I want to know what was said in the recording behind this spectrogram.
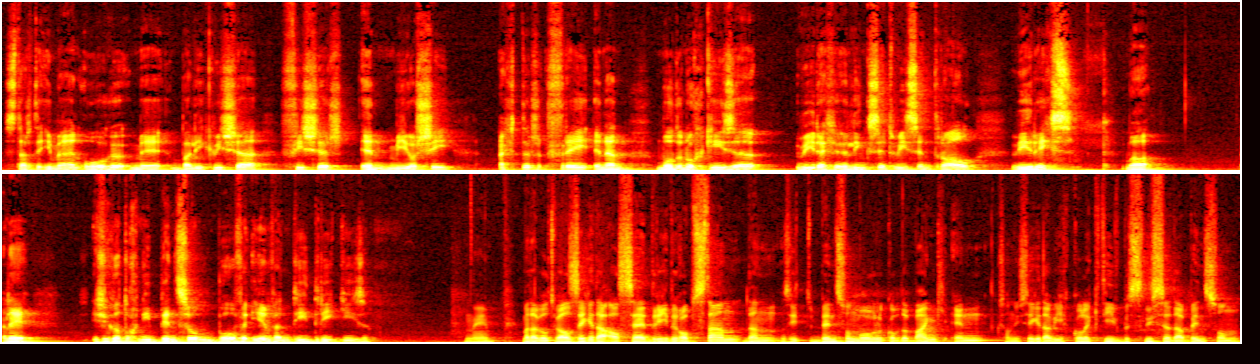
starten in mijn ogen met Balikwisha, Fischer en Miyoshi achter Frey. En dan moet je nog kiezen wie dat je links zet, wie centraal, wie rechts. Maar, allee, je gaat toch niet Benson boven een van die drie kiezen? Nee, maar dat wil wel zeggen dat als zij drie erop staan, dan zit Benson mogelijk op de bank. En ik zal nu zeggen dat we hier collectief beslissen dat Benson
